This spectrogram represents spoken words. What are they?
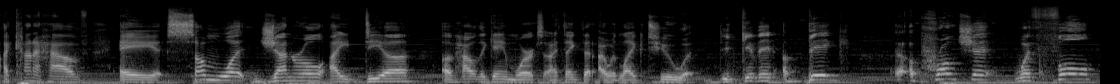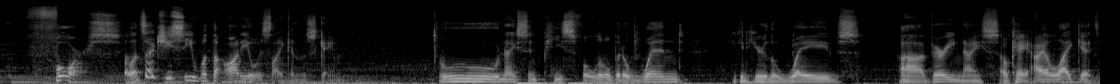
I kind of have a somewhat general idea of how the game works, and I think that I would like to give it a big approach it with full force. Let's actually see what the audio is like in this game. Ooh, nice and peaceful. A little bit of wind. You can hear the waves. Uh, very nice. Okay, I like it.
